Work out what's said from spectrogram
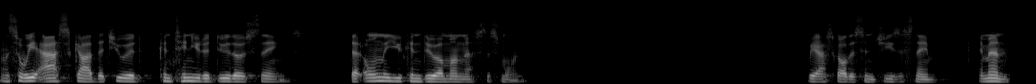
And so we ask, God, that you would continue to do those things that only you can do among us this morning. We ask all this in Jesus' name. Amen.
